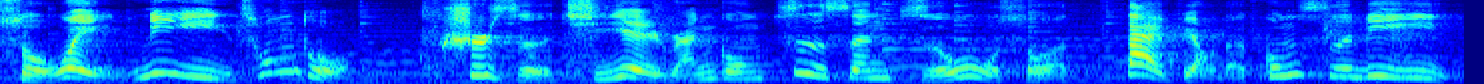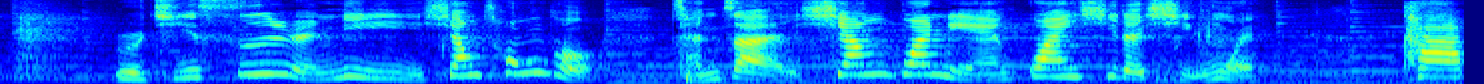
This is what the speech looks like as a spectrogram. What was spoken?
所谓利益冲突。是指企业员工自身职务所代表的公司利益与其私人利益相冲突、存在相关联关系的行为。它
